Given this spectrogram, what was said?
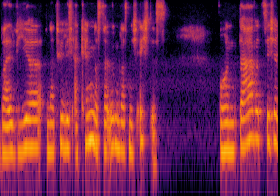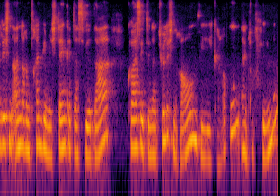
weil wir natürlich erkennen, dass da irgendwas nicht echt ist. Und da wird sicherlich einen anderen Trend geben. Ich denke, dass wir da quasi den natürlichen Raum wie Garten einfach filmen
